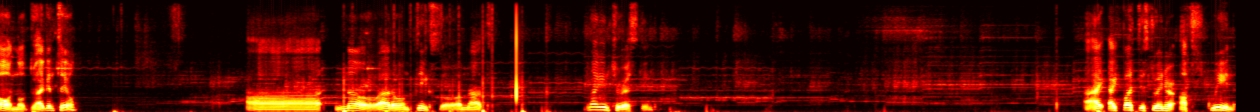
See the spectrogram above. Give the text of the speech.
Oh no, Dragon Tail? Uh, no, I don't think so. I'm not, not interesting. I, I fought this trainer off screen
